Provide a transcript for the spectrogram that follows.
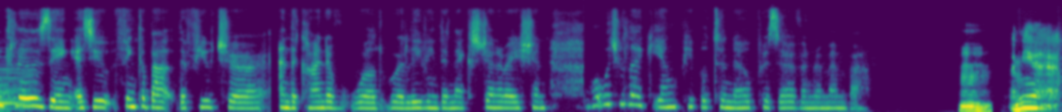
In closing, as you think about the future and the kind of world we're leaving the next generation, what would you like young people to know, preserve, and remember? Hmm. I mean, I,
